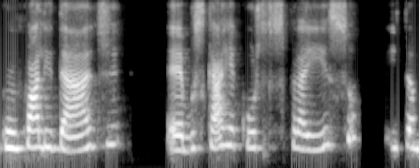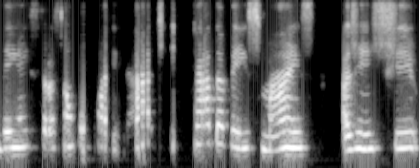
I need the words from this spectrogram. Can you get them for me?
com qualidade, é, buscar recursos para isso e também a extração com qualidade e cada vez mais a gente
